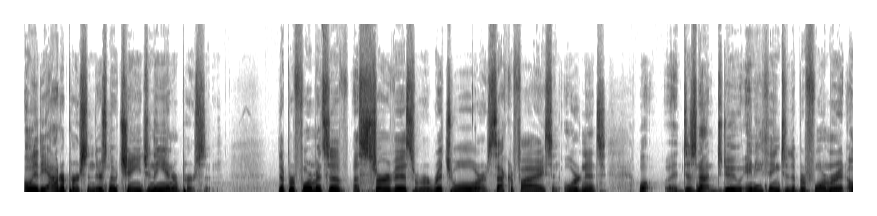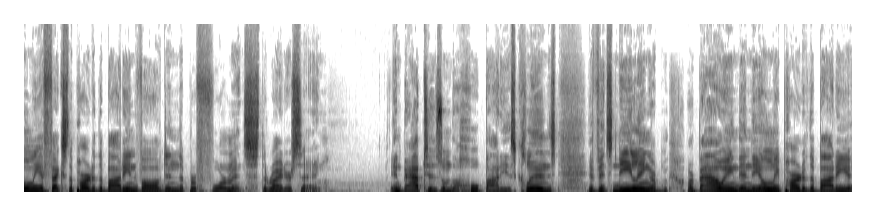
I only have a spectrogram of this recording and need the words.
only the outer person. There's no change in the inner person. The performance of a service or a ritual or a sacrifice, an ordinance, well, it does not do anything to the performer. It only affects the part of the body involved in the performance, the writer's saying. In baptism, the whole body is cleansed. If it's kneeling or, or bowing, then the only part of the body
